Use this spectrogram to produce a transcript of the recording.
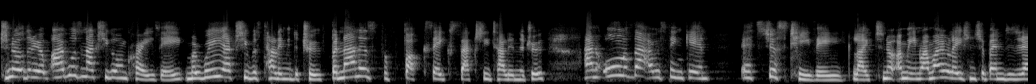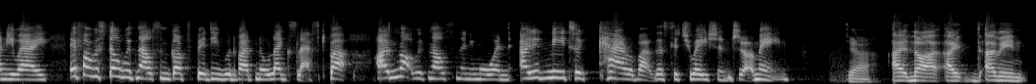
to know that I wasn't actually going crazy. Marie actually was telling me the truth. Bananas, for fuck's sake, was actually telling the truth. And all of that, I was thinking, it's just TV. Like, to know, I mean, my relationship ended anyway. If I was still with Nelson, God forbid, he would have had no legs left. But I'm not with Nelson anymore, and I didn't need to care about the situation. Do you know what I mean? Yeah, I know. I, I mean,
